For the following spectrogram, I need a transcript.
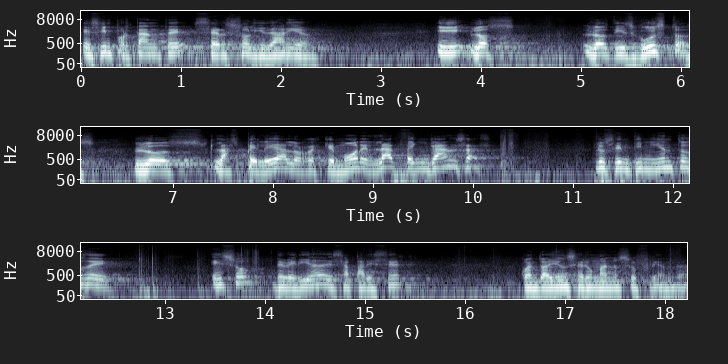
Es importante ser solidario. Y los, los disgustos, los, las peleas, los resquemores, las venganzas, los sentimientos de... Eso debería desaparecer cuando hay un ser humano sufriendo.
